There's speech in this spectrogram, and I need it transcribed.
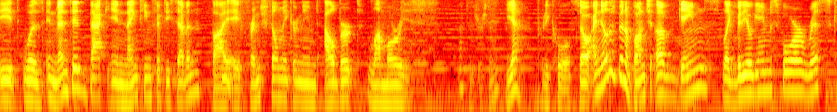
It was invented back in 1957 by hmm. a French filmmaker named Albert Lamorisse. That's interesting. Yeah, pretty cool. So I know there's been a bunch of games, like video games for Risk.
